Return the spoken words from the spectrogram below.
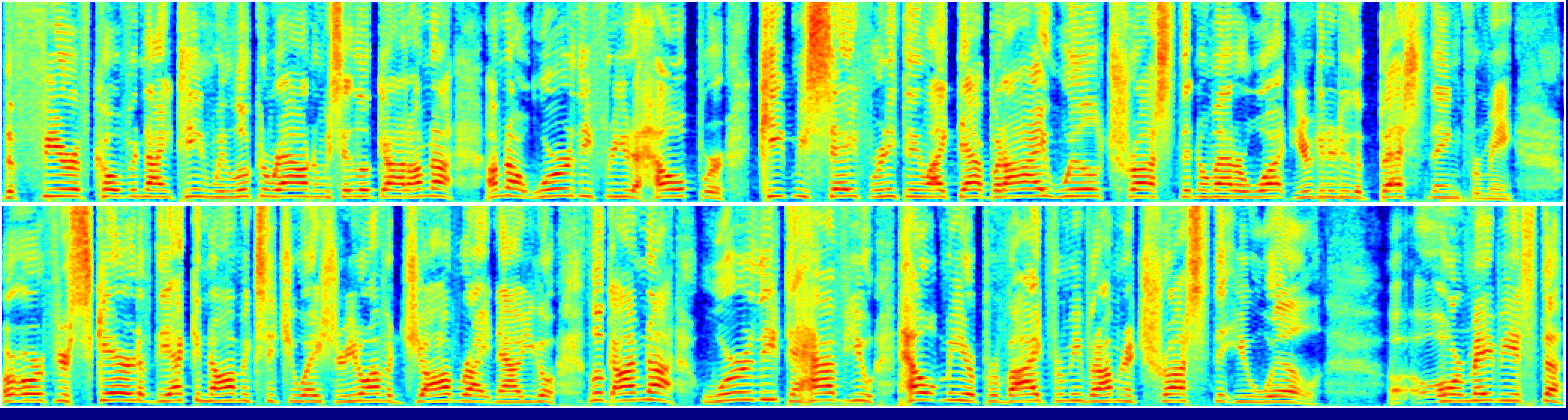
the fear of COVID 19, we look around and we say, Look, God, I'm not, I'm not worthy for you to help or keep me safe or anything like that, but I will trust that no matter what, you're going to do the best thing for me. Or, or if you're scared of the economic situation or you don't have a job right now, you go, Look, I'm not worthy to have you help me or provide for me, but I'm going to trust that you will. Uh, or maybe it's the,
